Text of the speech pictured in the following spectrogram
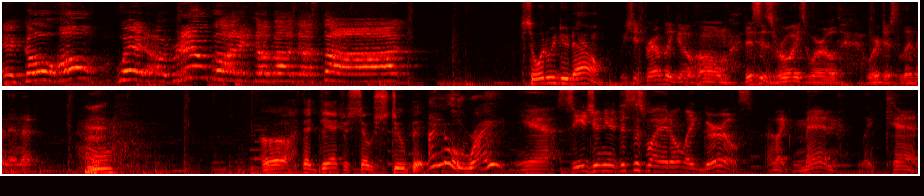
and go home where the real party's about to start. So what do we do now? We should probably go home. This is Roy's world. We're just living in it. Hmm. Ugh, that dance was so stupid. I know, right? Yeah, see, Junior, this is why I don't like girls. I like men, like Ken.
